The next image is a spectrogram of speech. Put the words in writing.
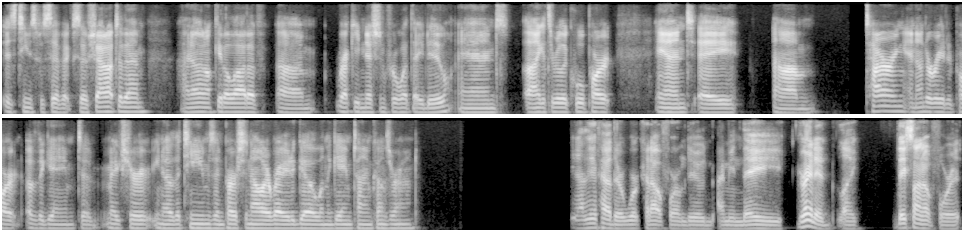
is team specific. So shout out to them. I know I don't get a lot of um, recognition for what they do, and I think it's a really cool part and a um, tiring and underrated part of the game to make sure you know the teams and personnel are ready to go when the game time comes around. Yeah, they've had their work cut out for them, dude. I mean, they granted like they sign up for it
